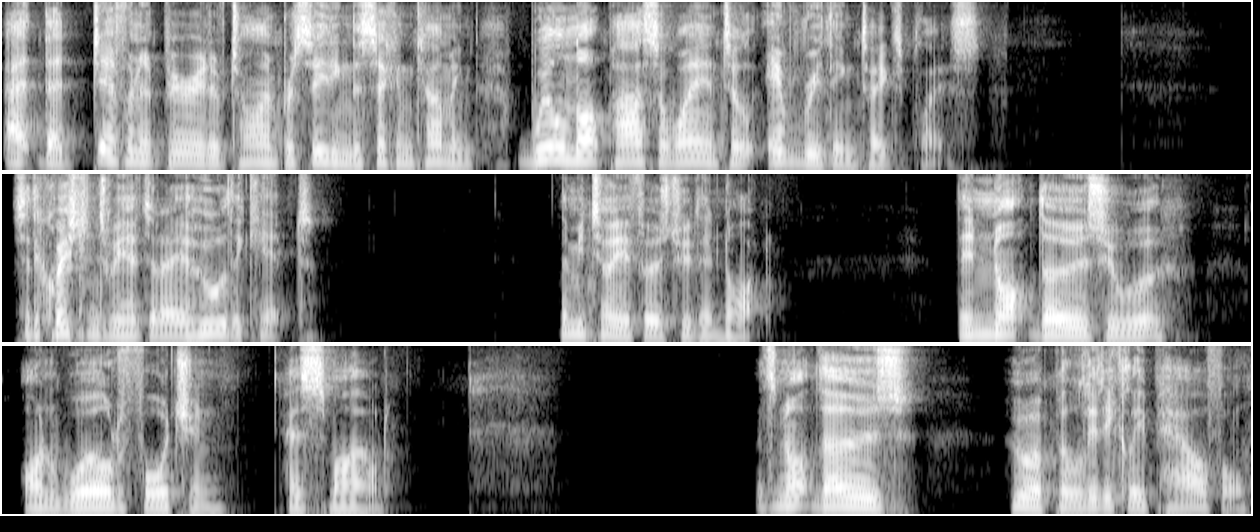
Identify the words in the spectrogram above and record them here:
at that definite period of time preceding the second coming, will not pass away until everything takes place. So the questions we have today are who are the kept? Let me tell you first who they're not. They're not those who were on world fortune has smiled. It's not those who are politically powerful.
